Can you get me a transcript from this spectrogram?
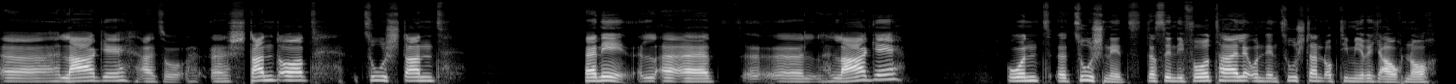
äh, Lage, also äh, Standort, Zustand, äh, nee, äh, äh, Lage und Zuschnitt. Das sind die Vorteile und den Zustand optimiere ich auch noch.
